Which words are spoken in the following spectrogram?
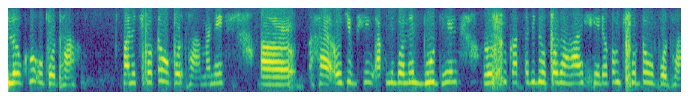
লঘু উপধা মানে ছোট উপধা মানে হ্যাঁ ওই যে আপনি বললেন বুধের রসুকারটা যদি উপধা হয়, সেরকম ছোট উপধা।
